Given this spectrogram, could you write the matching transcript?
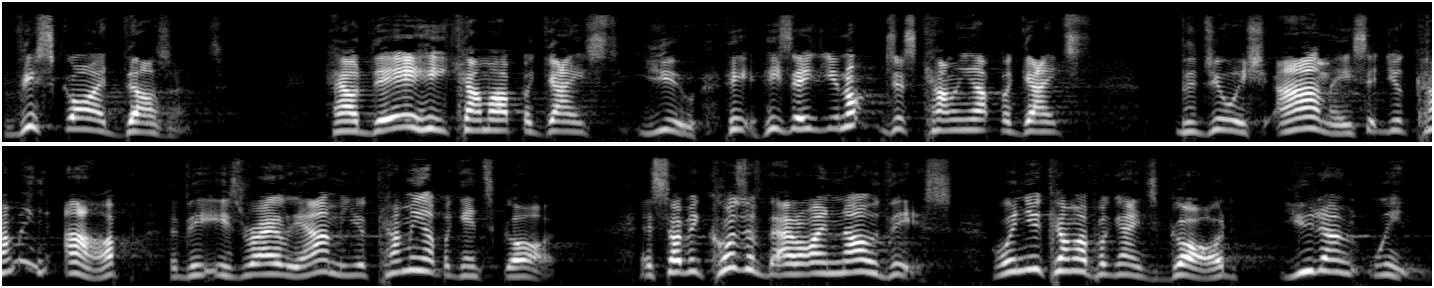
This guy doesn't. How dare he come up against you? He, he said, You're not just coming up against the Jewish army. He said, You're coming up, the Israeli army, you're coming up against God. And so, because of that, I know this. When you come up against God, you don't win.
